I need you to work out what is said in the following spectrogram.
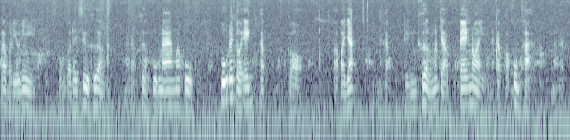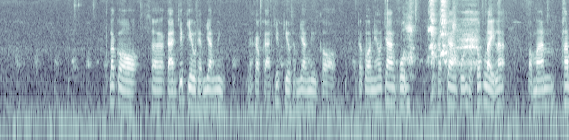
แล้วประเดี๋ยวนี้ ผมก็ได้ซื้อเครื่องนะครับเครื่องปลูกนามาปลูกปลูกด้วยตัวเองครับก็อ่าประหยัดนะครับถึงเครื่องมันจะแพงหน่อยนะครับก็คุ้มค่านะครับแล้วก็เอ่อการเก็บเกี่ยวแถมอย่างหนึ่งนะครับการเก็บเกี่ยวแถมอย่างหนึ่งก็แต่ก่อนนี้เขาจ้างคนนะครับจ้างคนแบบตกไหลละประมาณพัน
